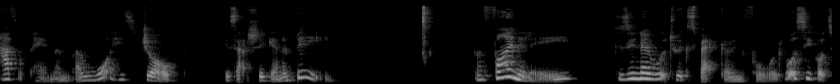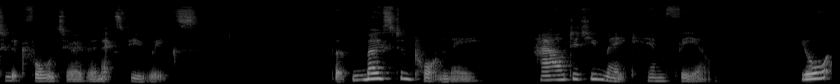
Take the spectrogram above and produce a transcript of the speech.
have of him and, and what his job is actually going to be? And finally, does he know what to expect going forward? What's he got to look forward to over the next few weeks? But most importantly, how did you make him feel? Your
